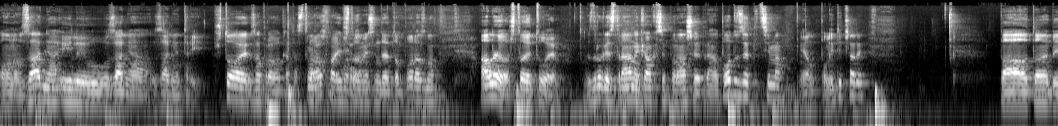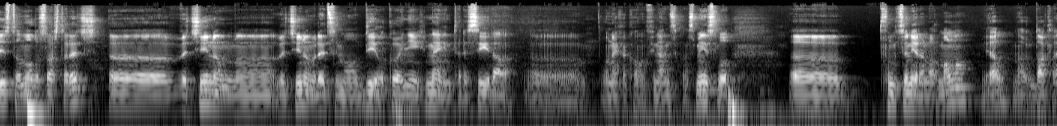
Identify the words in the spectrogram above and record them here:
ono zadnja ili u zadnja, zadnje tri. Što je zapravo katastrofa i što mislim da je to porazno. Ali evo, što je tu je. S druge strane, kako se ponašaju prema poduzetnicima, jel, političari, pa o tome bi isto mogao svašta reći. E, većinom, e, većinom recimo dio koji njih ne interesira e, u nekakvom financijskom smislu funkcionira normalno, jel? Dakle,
